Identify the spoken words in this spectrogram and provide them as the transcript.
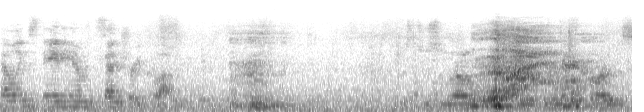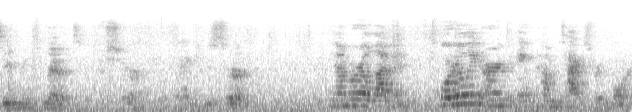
Helling Stadium Century Club. Mr. Zarone, will you be part of this evening's minutes? Yes, sir. Thank you, sir. Number eleven, quarterly earned income tax report.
